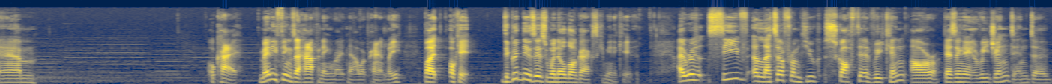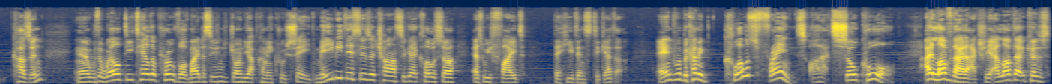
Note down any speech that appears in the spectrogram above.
Um. Okay, many things are happening right now apparently. But okay, the good news is we're no longer excommunicated. I received a letter from Duke Skofte of Riken, our designated regent and uh, cousin, uh, with a well-detailed approval of my decision to join the upcoming crusade. Maybe this is a chance to get closer as we fight the heathens together. And we're becoming close friends. Oh, that's so cool. I love that actually. I love that because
